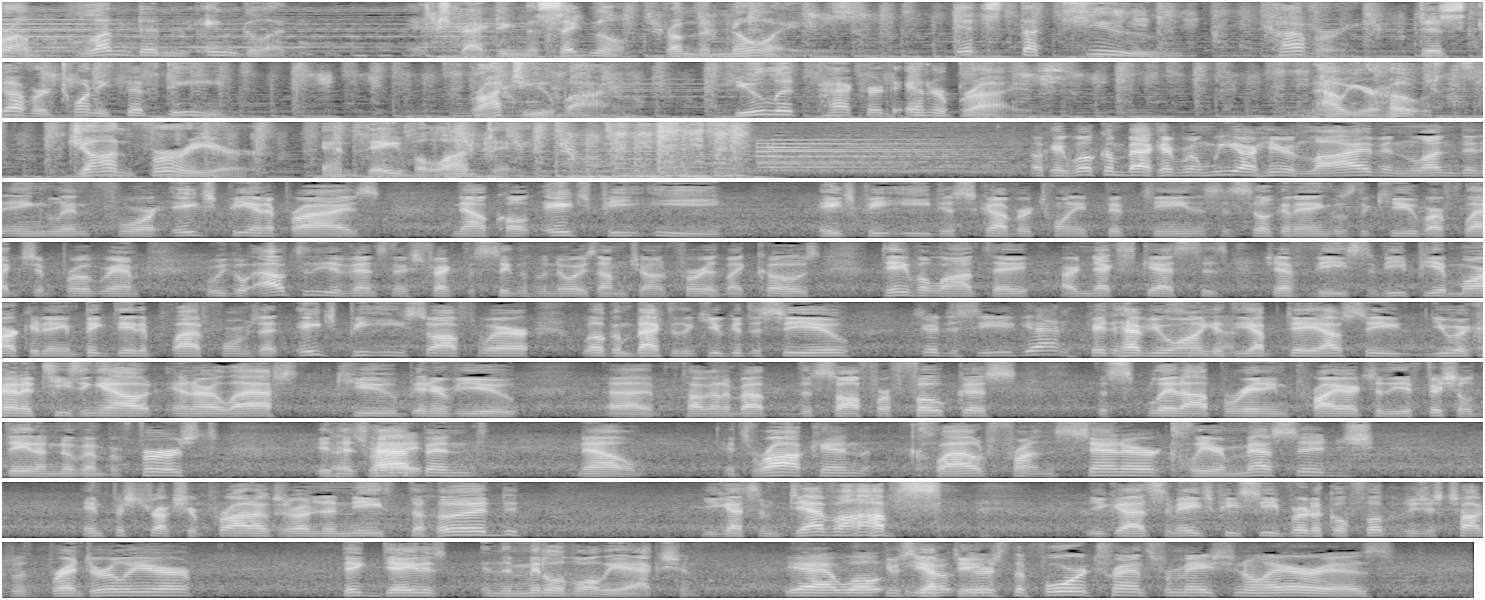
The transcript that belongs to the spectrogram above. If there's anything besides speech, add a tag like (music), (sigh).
From London, England, extracting the signal from the noise. It's theCUBE, covering Discover 2015. Brought to you by Hewlett Packard Enterprise. Now your hosts, John Furrier and Dave Vellante. Okay, welcome back everyone. We are here live in London, England for HP Enterprise, now called HPE, HPE Discover 2015. This is SiliconANGLE's theCUBE, our flagship program, where we go out to the events and extract the signal from the noise. I'm John Furrier, my co-host, Dave Vellante. Our next guest is Jeff Veis, VP of Marketing and Big Data Platforms at HPE Software. Welcome back to theCUBE, good to see you. Good to see you again. Great to have you on, get the update. Obviously, you were kind of teasing out in our last CUBE interview, uh, talking about the software focus, the split operating prior to the official date on November 1st. It That's has right. happened. Now, it's rocking, cloud front and center, clear message, infrastructure products are underneath the hood. You got some DevOps, you got some HPC vertical focus, we just talked with Brent earlier. Big data's in the middle of all the action. Yeah, well, Give us you the know, there's the four transformational areas,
